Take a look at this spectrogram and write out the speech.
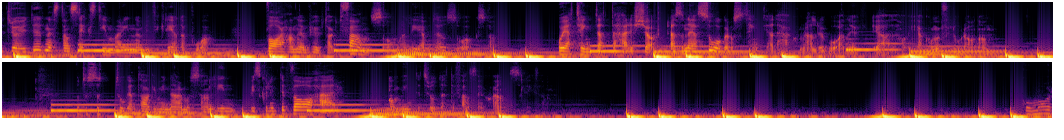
det dröjde nästan sex timmar innan vi fick reda på var han överhuvudtaget fanns och om han levde och så också. Och jag tänkte att det här är kört. Alltså när jag såg honom så tänkte jag det här kommer aldrig att gå nu. Jag, jag kommer förlora honom. Och då så tog han tag i min arm och sa Linn, vi skulle inte vara här om vi inte trodde att det fanns en chans.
